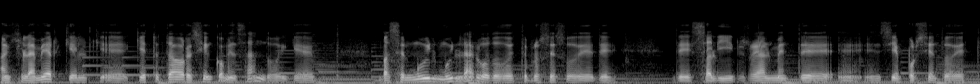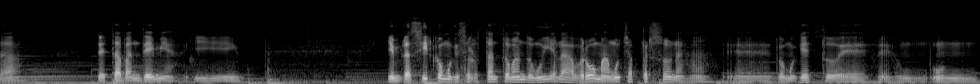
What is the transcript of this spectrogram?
Angela Merkel, que, que esto estaba recién comenzando y que va a ser muy, muy largo todo este proceso de, salir realmente eh, en 100% de esta, de esta pandemia. Y, y, en Brasil como que se lo están tomando muy a la broma muchas personas, ¿ah? eh, como que esto es, un,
